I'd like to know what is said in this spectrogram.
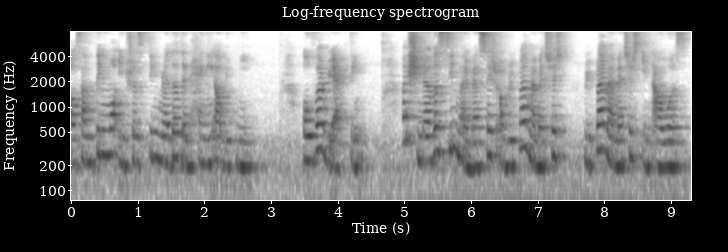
or something more interesting rather than hanging out with me. Overreacting. Why she never seen my message or reply my message reply my message in hours.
